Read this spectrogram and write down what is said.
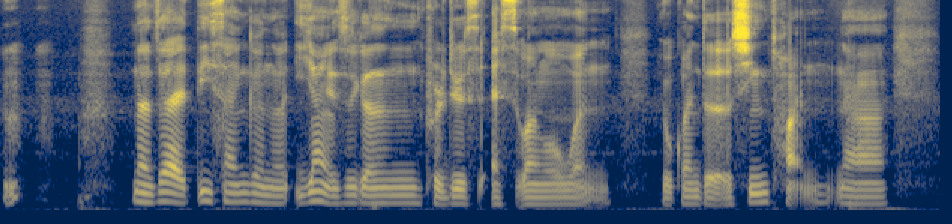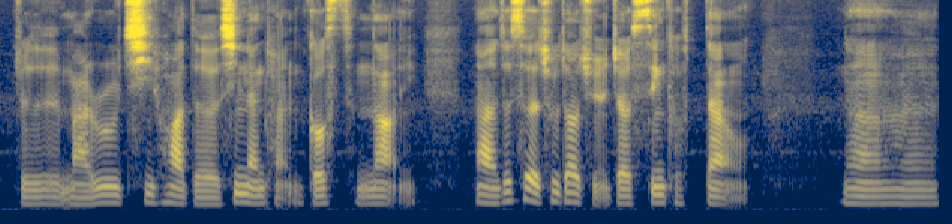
那在第三个呢，一样也是跟 Produce S One O One 有关的新团，那就是马入气化的新男团 Ghost Nine。那这次的出道曲叫 Think of Down，那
